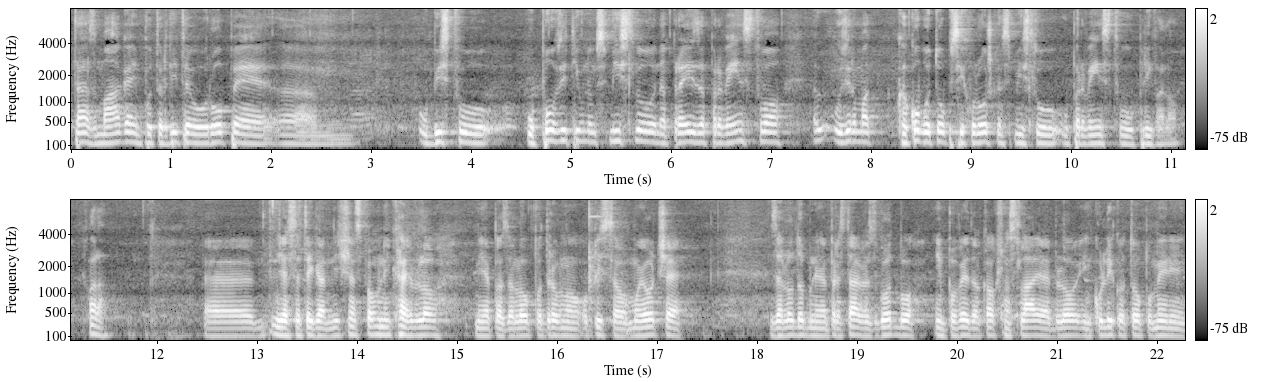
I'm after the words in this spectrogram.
ta zmaga in potrditev Evrope v bistvu v pozitivnem smislu naprej za prvenstvo, oziroma kako bo to v psihološkem smislu v prvenstvu vplivalo. Hvala. Uh, jaz se tega nič ne spomnim, kaj je bilo, mi je pa zelo podrobno opisal moj oče, zelo dobro mi je predstavil zgodbo in povedal, kakšno slavje je bilo in koliko to pomeni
